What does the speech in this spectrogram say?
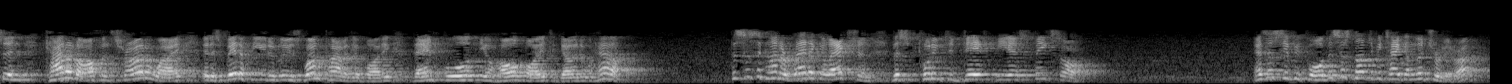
sin, cut it off and throw it away. It is better for you to lose one part of your body than for your whole body to go into hell. This is the kind of radical action this putting to death here speaks of. As I said before, this is not to be taken literally, right?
